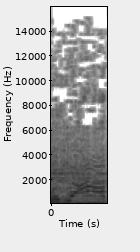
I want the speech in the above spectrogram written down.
Well, I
